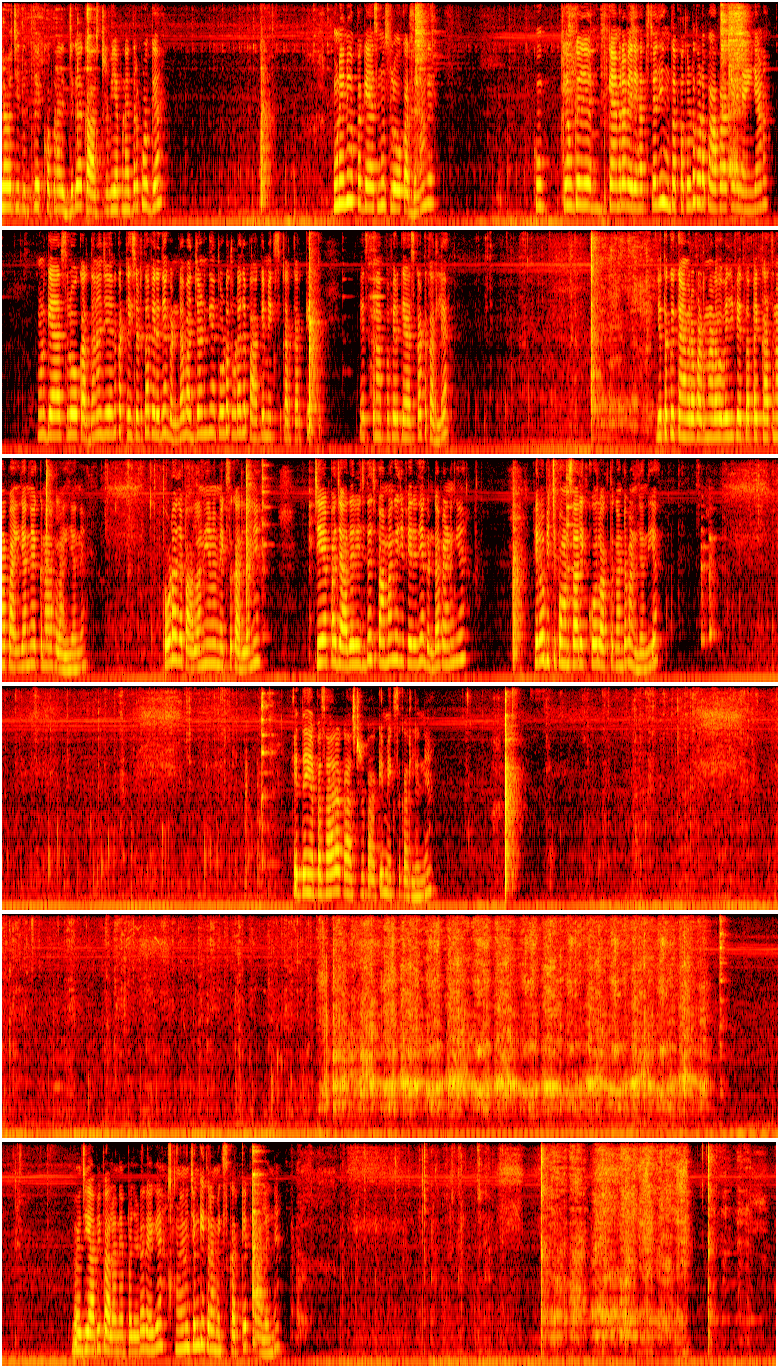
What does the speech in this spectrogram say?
ਲਓ ਜੀ ਦੁੱਧ ਦੇਖੋ ਆਪਣਾ ਰਿੱਝ ਗਿਆ, ਕਾਸਟਰ ਵੀ ਆਪਣਾ ਇੱਧਰ ਘੁਲ ਗਿਆ। ਹੁਣ ਇਹਨੂੰ ਆਪਾਂ ਗੈਸ ਨੂੰ ਸਲੋ ਕਰ ਦੇਵਾਂਗੇ। ਕਿਉਂਕਿ ਕੈਮਰਾ ਮੇਰੇ ਹੱਥ 'ਚ ਹੈ ਜੀ, ਹੁਣ ਤਾਂ ਆਪਾਂ ਥੋੜਾ ਥੋੜਾ ਪਾ ਪਾ ਕੇ ਹਲਾਈ ਜਾਣਾ। ਹੁਣ ਗੈਸ ਸਲੋ ਕਰ ਦੇਣਾ, ਜੇ ਇਹਨੂੰ ਇਕੱਠੇ ਹੀ ਸਿੱਟਦਾ ਫਿਰ ਇਹਦੀਆਂ ਗੰਢਾਂ ਵੱਜ ਜਾਣਗੀਆਂ। ਥੋੜਾ ਥੋੜਾ ਜਿਹਾ ਪਾ ਕੇ ਮਿਕਸ ਕਰ ਕਰਕੇ। ਇਸ ਤਰ੍ਹਾਂ ਆਪਾਂ ਫਿਰ ਗੈਸ ਘੱਟ ਕਰ ਲਿਆ। ਜੇ ਤਾਂ ਕੋਈ ਕੈਮਰਾ ਫੜਨ ਵਾਲਾ ਹੋਵੇ ਜੀ, ਫਿਰ ਤਾਂ ਆਪਾਂ ਇੱਕ ਹੱਥ ਨਾਲ ਪਾਈ ਜਾਂਦੇ ਆ ਇੱਕ ਨਾਲ ਹਲਾਈ ਜਾਂਦੇ ਆ ਥੋੜਾ ਜਿਹਾ ਪਾ ਲੈਣੀ ਆ ਮੈਂ ਮਿਕਸ ਕਰ ਲੈਣੀ ਆ ਜੇ ਆਪਾਂ ਜ਼ਿਆਦਾ ਰਿਜਦੇ ਚ ਪਾਵਾਂਗੇ ਜੀ, ਫਿਰ ਇਹਦੀਆਂ ਗੰਢਾਂ ਪੈਣਗੀਆਂ। ਫਿਰ ਉਹ ਵਿੱਚ ਪਾਉਣ ਸਾਰ ਇੱਕੋ ਲਖਤ ਗੰਢ ਬਣ ਜਾਂਦੀ ਆ। ਇਦਾਂ ਹੀ ਆਪਾਂ ਸਾਰਾ ਕਾਸਟਰ ਪਾ ਕੇ ਮਿਕਸ ਕਰ ਲੈਂਦੇ ਆ ਲੋ ਜੀ ਆ ਵੀ ਪਾ ਲੈਣੇ ਆਪਾਂ ਜਿਹੜਾ ਰਹਿ ਗਿਆ। ਹੁਣ ਇਹਨੂੰ ਚੰਗੀ ਤਰ੍ਹਾਂ ਮਿਕਸ ਕਰਕੇ ਪਾ ਲੈਣੇ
